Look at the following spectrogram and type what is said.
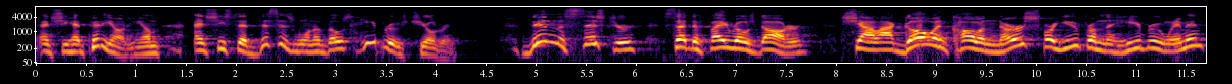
and she had pity on him. And she said, This is one of those Hebrews' children. Then the sister said to Pharaoh's daughter, Shall I go and call a nurse for you from the Hebrew women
